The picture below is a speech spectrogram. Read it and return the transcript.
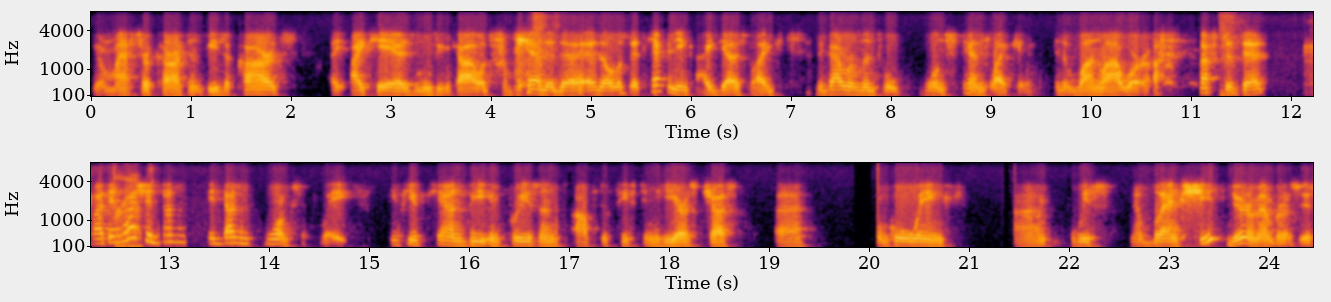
your MasterCard and Visa cards, I- IKEA is moving out from Canada and all of that happening, I guess like the government will won't stand like in, in one hour after that. But in Perhaps. Russia, it doesn't it doesn't work that way. If you can be imprisoned up to 15 years just uh, for going um, with you know blank sheet, do you remember this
